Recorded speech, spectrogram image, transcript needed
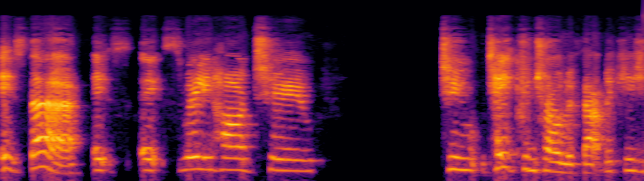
it's there. It's it's really hard to to take control of that because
